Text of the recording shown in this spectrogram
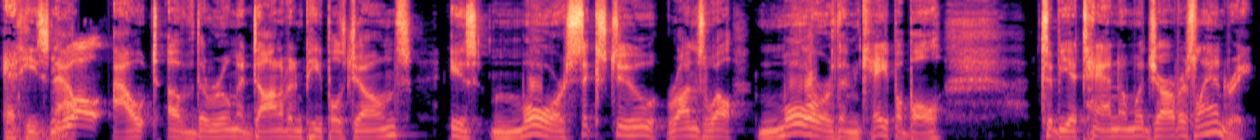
and he's now well, out of the room. And Donovan Peoples-Jones is more 6'2, runs well, more than capable to be a tandem with Jarvis Landry.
